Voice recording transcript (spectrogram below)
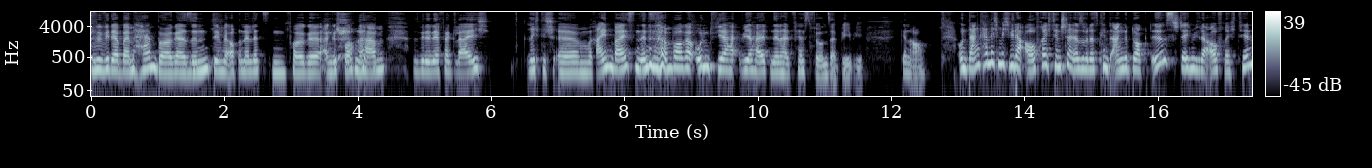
Wir wieder beim Hamburger sind, den wir auch in der letzten Folge angesprochen haben. Das ist wieder der Vergleich richtig ähm, reinbeißen in den Hamburger und wir, wir halten den halt fest für unser Baby. Genau. Und dann kann ich mich wieder aufrecht hinstellen. Also wenn das Kind angedockt ist, stelle ich mich wieder aufrecht hin.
